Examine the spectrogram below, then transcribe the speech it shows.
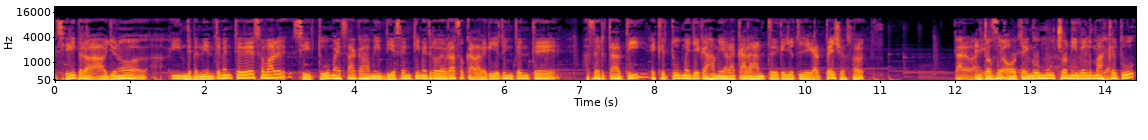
Sí, pero ah, yo no, independientemente de eso, ¿vale? Si tú me sacas a mí 10 centímetros de brazo, cada vez que yo te intente acertar a ti, es que tú me llegas a mí a la cara antes de que yo te llegue al pecho, ¿sabes? Claro, Entonces, o tengo mucho nivel más que tú,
